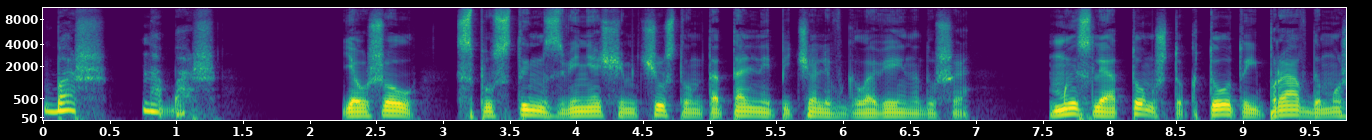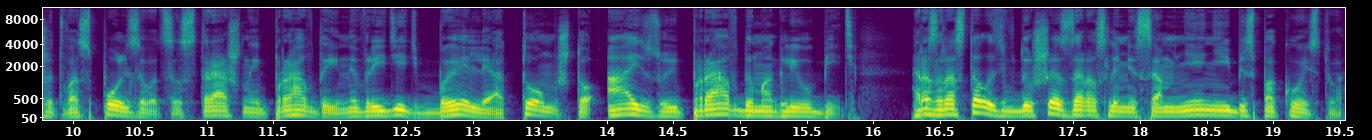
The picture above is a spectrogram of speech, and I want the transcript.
Баш на баш. Я ушел с пустым, звенящим чувством тотальной печали в голове и на душе. Мысли о том, что кто-то и правда может воспользоваться страшной правдой и навредить Белли, о том, что Айзу и правда могли убить, разрасталась в душе зарослями сомнений и беспокойства.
